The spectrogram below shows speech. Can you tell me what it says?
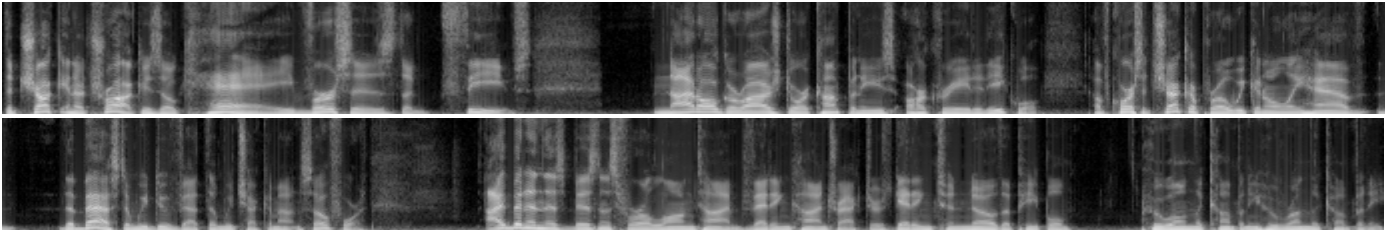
The chuck in a truck is okay versus the thieves. Not all garage door companies are created equal. Of course, at Check A Pro, we can only have the best and we do vet them, we check them out, and so forth. I've been in this business for a long time, vetting contractors, getting to know the people who own the company, who run the company.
